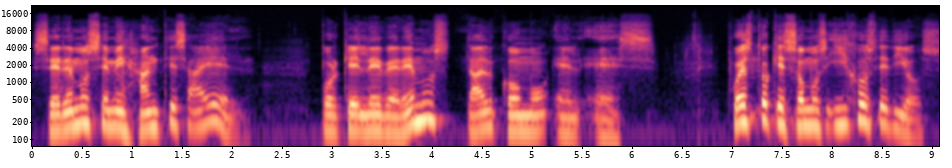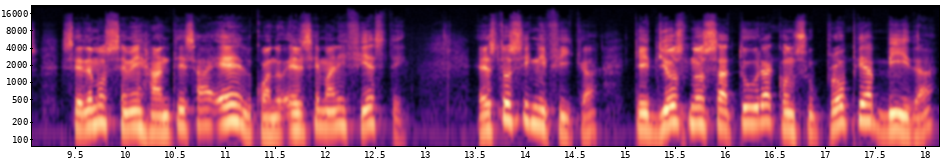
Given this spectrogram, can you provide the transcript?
seremos semejantes a Él, porque le veremos tal como Él es. Puesto que somos hijos de Dios, seremos semejantes a Él cuando Él se manifieste. Esto significa que Dios nos satura con su propia vida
